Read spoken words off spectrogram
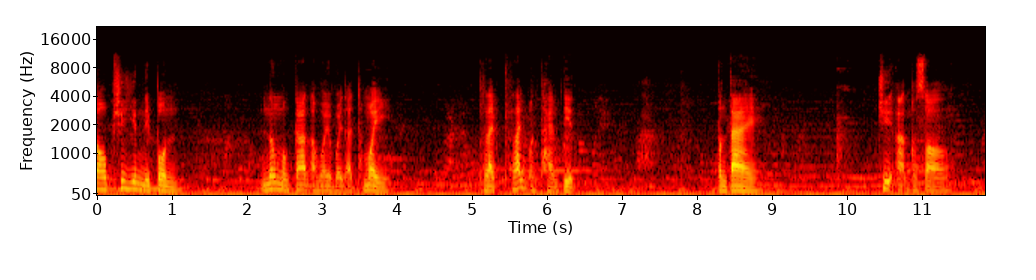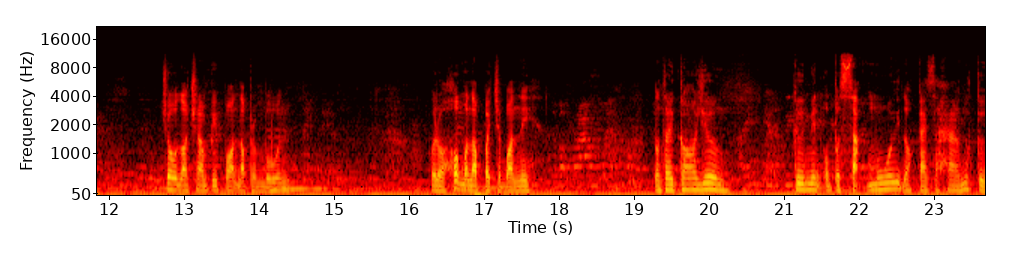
តព្យាយាមនិពន្ធ និងបង្កើតអ្វីអ្វីដែលថ្មីប្លែកប្លែកបន្ថែមទៀតប៉ុន្តែជាអកុសលចូលដល់ឆ្នាំ2019រហូតមកដល់បច្ចុប្បន្ននេះតន្ត្រីករយើង គឺមានឧបសគ្គមួយដ៏កាចសាហាវនោះគឺ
